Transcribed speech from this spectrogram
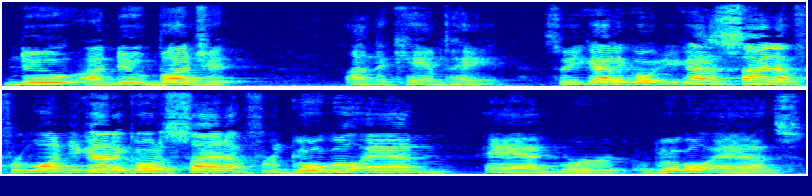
new a new budget on the campaign. So you got to go you got to sign up for one. You got to go to sign up for Google Ad AdWord, Google Ads.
